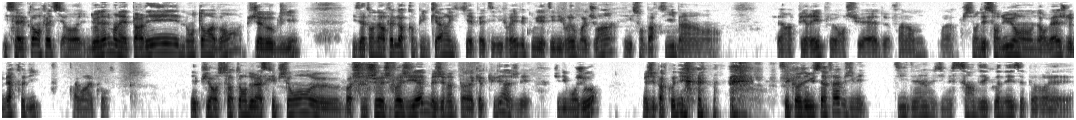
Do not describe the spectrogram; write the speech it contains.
il savait pas en fait. Lionel m'en avait parlé longtemps avant, puis j'avais oublié. ils attendaient en fait leur camping-car qui n'avait pas été livré. Du coup, il a été livré au mois de juin et ils sont partis ben, faire un périple en Suède, Finlande. Voilà. Ils sont descendus en Norvège le mercredi avant la course. Et puis en sortant de l'inscription, euh, bah, je, vois JM, mais j'ai même pas calculé. Hein. J'ai dit bonjour, mais j'ai pas reconnu. c'est quand j'ai vu sa femme, j'ai dit mais dis je dis mais sans déconner, c'est pas vrai.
